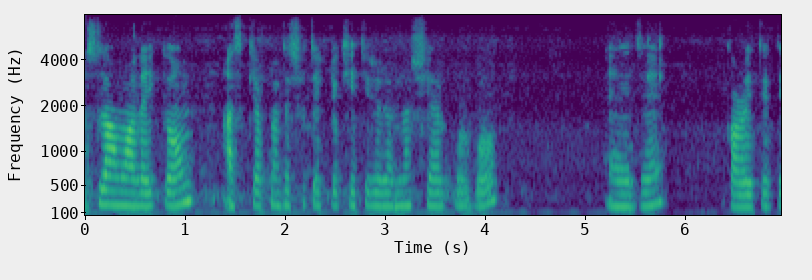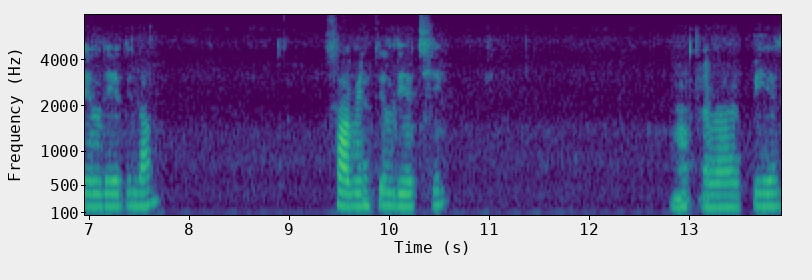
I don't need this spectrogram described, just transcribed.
আসসালামু আলাইকুম। আজকে আপনাদের সাথে একটু খিচুড়ি রান্না শেয়ার করব। এই যে কড়াইতে তেল দিয়ে দিলাম। সয়াবিন তেল দিয়েছি। এবার পেঁয়াজ,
